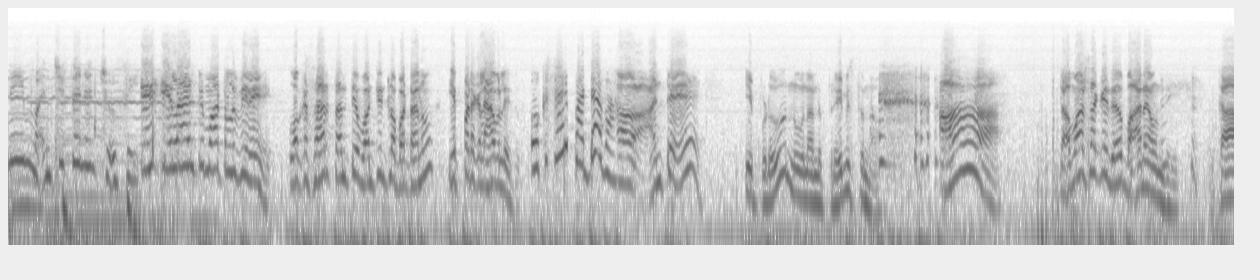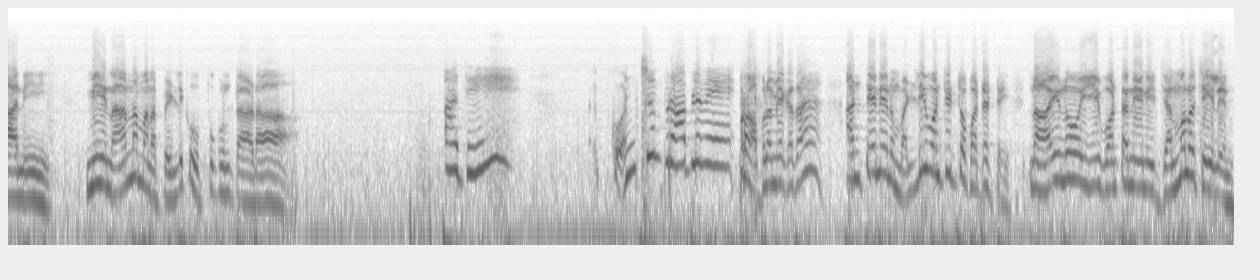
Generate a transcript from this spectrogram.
నీ మంచితనం చూసి. ఇలాంటి మాటలు విని ఒకసారి తంతే వంటింట్లో పడ్డాను ఇప్పటికి లేవలేదు. ఒకసారి పడ్డావా? ఆ, అంటే ఇప్పుడు నువ్వు నన్ను ప్రేమిస్తున్నావు. ఆ తమాషాకి ఇదో బానే ఉంది. కానీ మీ నాన్న మన పెళ్ళికి ఒప్పుకుంటాడా? అది కొంచెం ప్రాబ్లమే. ప్రాబ్లమే కదా? అంటే నేను మళ్ళీ వంటింట్లో పడ్డట్టే. నాయనో ఈ వంట నేను ఈ జన్మలో చేయలేను.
